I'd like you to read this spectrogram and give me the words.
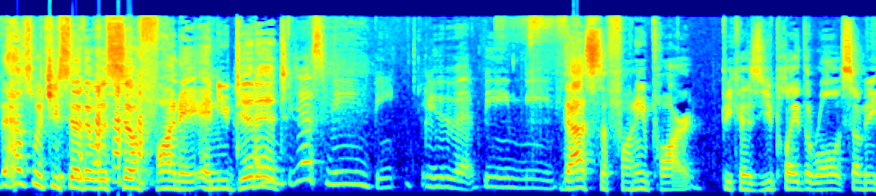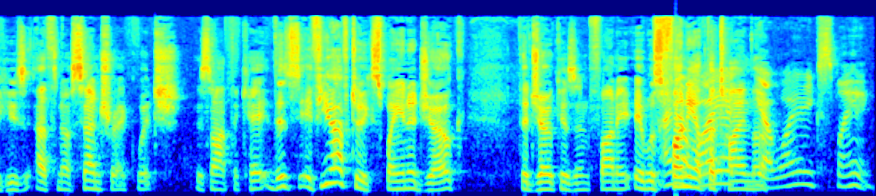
That's what you said that was so funny, and you did I'm it. just mean being being mean. That's the funny part because you played the role of somebody who's ethnocentric, which is not the case. This, if you have to explain a joke, the joke isn't funny. It was funny know, at the are- time, though. Yeah, why are you explaining?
